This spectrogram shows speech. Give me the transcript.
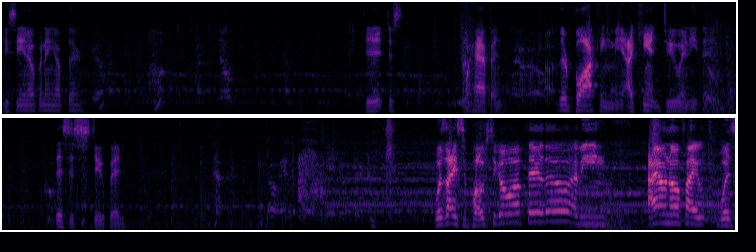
You see an opening up there? Yep. Nope. Did it just. What happened? I don't know. Uh, they're blocking me. I can't do anything. This is stupid. Hey, look at that gate up there. Was I supposed to go up there though? I mean, I don't know if I was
